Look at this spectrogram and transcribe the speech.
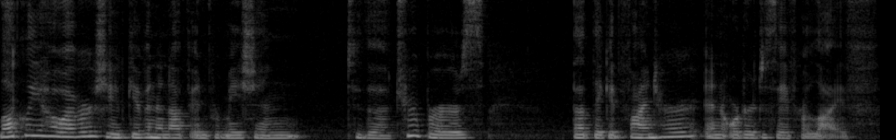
Luckily, however, she had given enough information to the troopers that they could find her in order to save her life.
